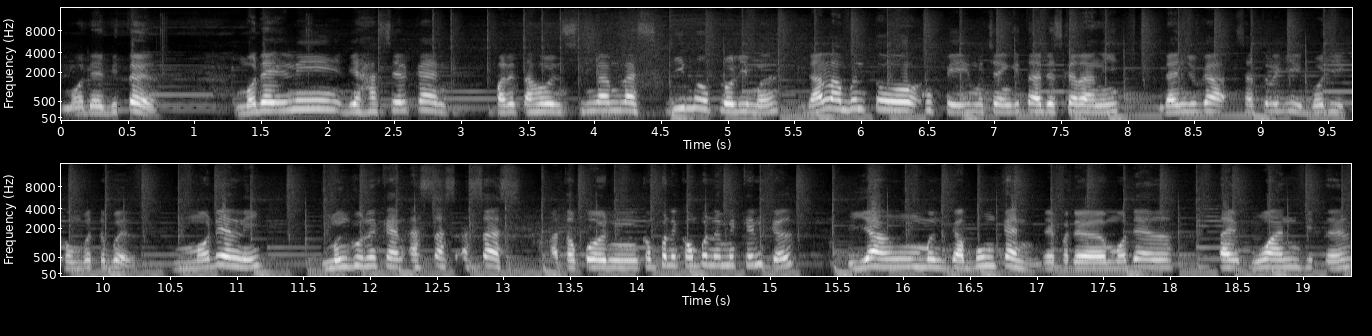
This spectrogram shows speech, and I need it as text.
model Beetle. Model ini dihasilkan pada tahun 1955 dalam bentuk coupe macam yang kita ada sekarang ni dan juga satu lagi body convertible. Model ni menggunakan asas-asas ataupun komponen-komponen mechanical yang menggabungkan daripada model Type 1 Beetle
